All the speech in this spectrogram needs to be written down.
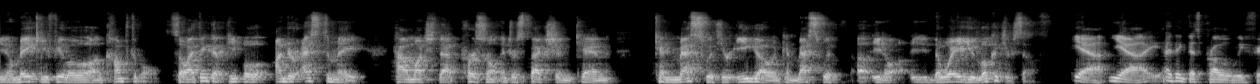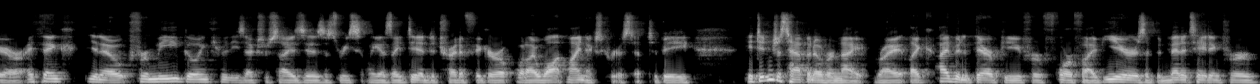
you know make you feel a little uncomfortable. So i think that people underestimate how much that personal introspection can can mess with your ego and can mess with uh, you know the way you look at yourself. Yeah yeah I, I think that's probably fair. I think you know for me going through these exercises as recently as i did to try to figure out what i want my next career step to be it didn't just happen overnight right? Like i've been in therapy for four or five years. I've been meditating for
